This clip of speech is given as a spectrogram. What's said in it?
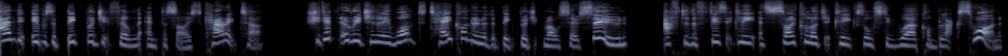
and it was a big budget film that emphasised character. She didn't originally want to take on another big budget role so soon after the physically and psychologically exhausting work on Black Swan,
